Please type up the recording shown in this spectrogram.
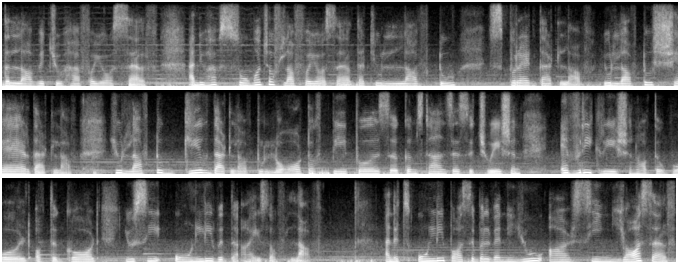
The love which you have for yourself. And you have so much of love for yourself that you love to spread that love. You love to share that love. You love to give that love to lot of people circumstances situation every creation of the world of the god you see only with the eyes of love and it's only possible when you are seeing yourself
